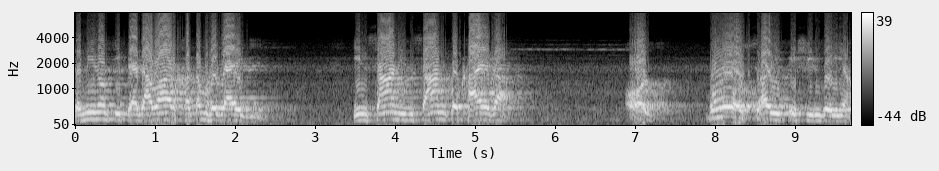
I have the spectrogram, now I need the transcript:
زمینوں کی پیداوار ختم ہو جائے گی۔ انسان انسان کو کھائے گا اور بہت ساری پیشین گوئیاں۔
